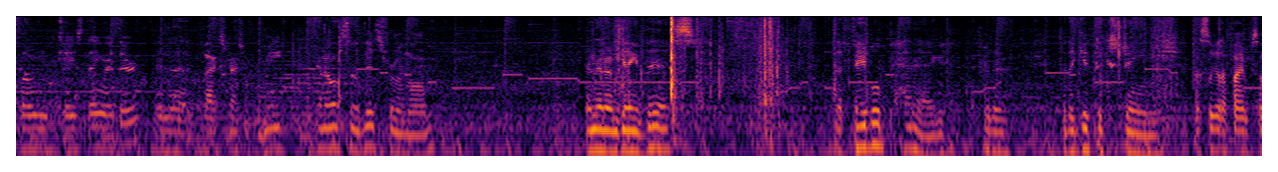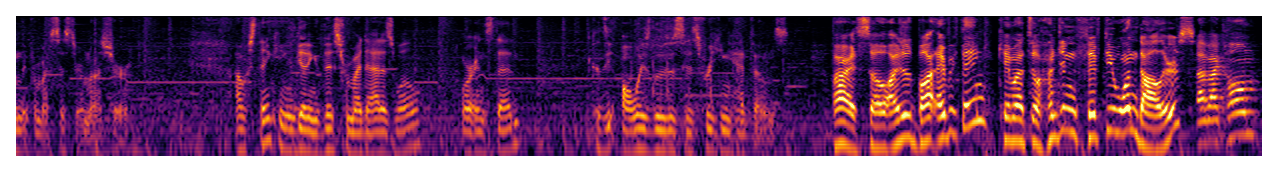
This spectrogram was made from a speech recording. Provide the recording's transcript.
phone case thing right there and a back scratcher for me. And also this for my mom. And then I'm getting this, the fabled pet egg for the for the gift exchange. I still gotta find something for my sister, I'm not sure. I was thinking of getting this for my dad as well, or instead, because he always loses his freaking headphones. All right, so I just bought everything, came out to $151. Got back home,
